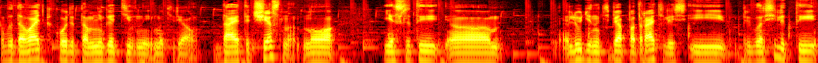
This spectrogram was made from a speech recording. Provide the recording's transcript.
выдавать какой-то там негативный материал. Да, это честно, но если ты люди на тебя потратились и пригласили, ты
